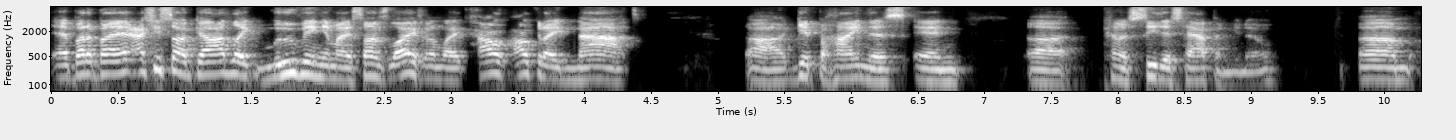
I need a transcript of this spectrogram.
but but I actually saw God like moving in my son's life, and I'm like, how how could I not uh, get behind this and uh, kind of see this happen? You know, um,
